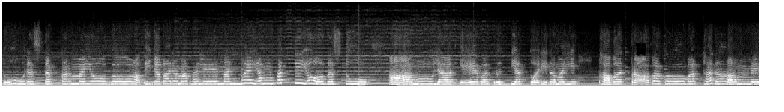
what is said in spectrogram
ദൂരസ്ഥ കർമ്മയോഗോ അപി ച പരമഫലേ നന്വയം ഭക്തിയോഗസ്തു. ആമൂലാത് ഏവ ഹൃദ്യ ത്വരിതമയി ഭവത് പ്രാപകോ വർദ്ധതാം മേ.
